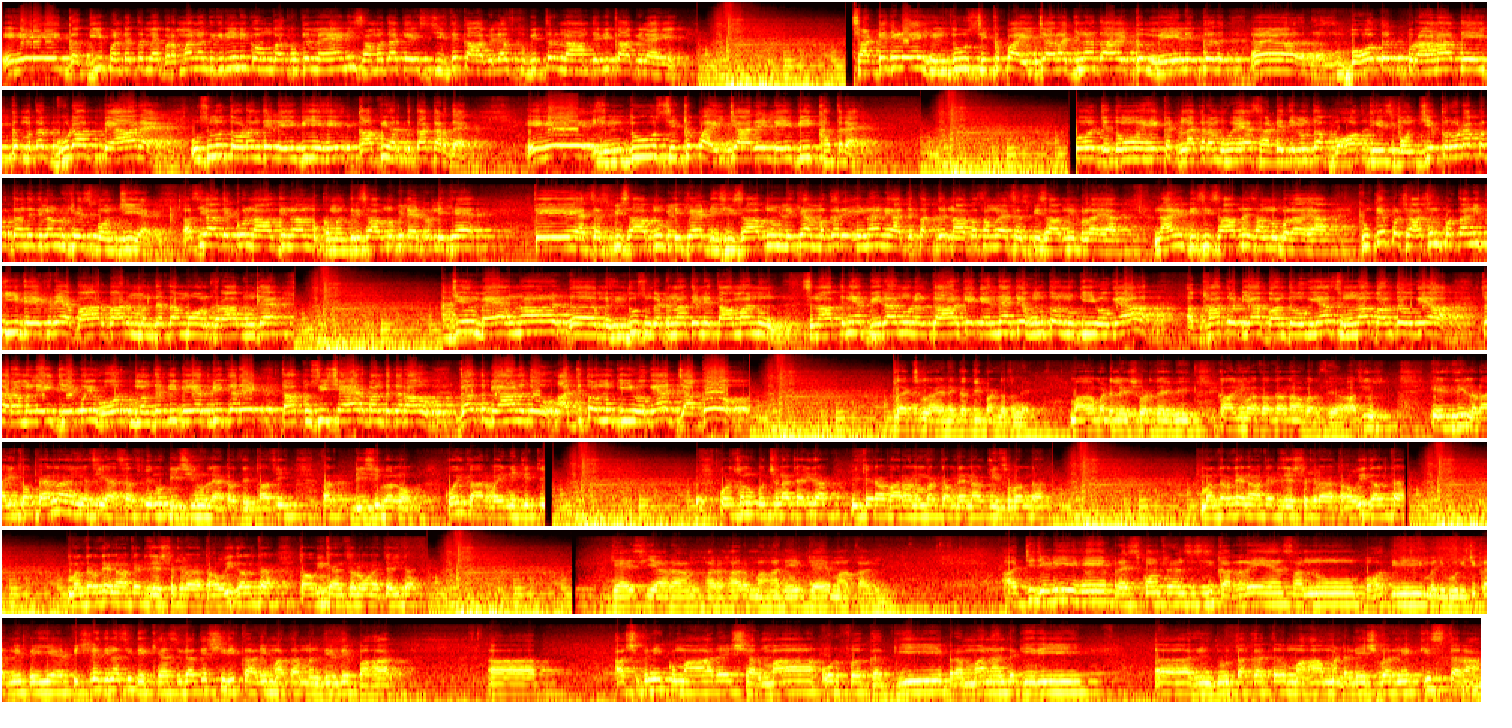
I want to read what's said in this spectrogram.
ਇਹ ਗੱਗੀ ਪੰਡਤ ਮੈਂ ਬ੍ਰਹਮਾਨੰਦ ਗਿਰੀ ਨਹੀਂ ਕਹੂੰਗਾ ਕਿਉਂਕਿ ਮੈਂ ਨਹੀਂ ਸਮਝਦਾ ਕਿ ਇਸ ਚੀਜ਼ ਦੇ ਕਾਬਿਲ ਹੈ ਉਸ ਪਵਿੱਤਰ ਨਾਮ ਦੇ ਵੀ ਕਾਬਿਲ ਹੈ ਇਹ। ਸਾਡੇ ਜਿਹੜੇ ਹਿੰਦੂ ਸਿੱਖ ਭਾਈਚਾਰਾ ਜਿਨ੍ਹਾਂ ਦਾ ਇੱਕ ਮੇਲ ਇੱਕ ਅਹ, ਬਹੁਤ ਪੁਰਾਣਾ ਤੇ ਇੱਕ ਮਤਲਬ ਗੂੜਾ ਪਿਆਰ ਹੈ ਉਸ ਨੂੰ ਤੋੜਨ ਦੇ ਲਈ ਵੀ ਇਹ ਕਾਫੀ ਹਰਕਤਾਂ ਕਰਦਾ ਹੈ। ਇਹ ਹਿੰਦੂ ਸਿੱਖ ਭਾਈਚਾਰੇ ਲਈ ਵੀ ਖਤਰਾ ਹੈ। ਉਹ ਜਦੋਂ ਇਹ ਘਟਨਾਕ੍ਰਮ ਹੋਇਆ, ਸਾਡੇ ਦਿਲ ਨੂੰ ਤਾਂ ਬਹੁਤ ਠੇਸ ਪਹੁੰਚੀ ਹੈ। ਕਰੋੜਾਂ ਭਗਤਾਂ ਦੇ ਦਿਲਾਂ ਨੂੰ ਠੇਸ ਪਹੁੰਚੀ ਹੈ। ਅਸੀਂ ਆ ਦੇਖੋ, ਨਾਲ ਦੀ ਨਾਲ ਮੁੱਖ ਮੰਤਰੀ ਸਾਹਿਬ ਨੂੰ ਵੀ ਲੈਟਰ ਲਿਖਿਆ ਹੈ ਤੇ ਐਸਐਸਪੀ ਸਾਹਿਬ ਨੂੰ ਵੀ ਲਿਖਿਆ ਹੈ ਡੀਸੀ ਸਾਹਿਬ ਨੂੰ ਵੀ ਲਿਖਿਆ ਮਗਰ ਇਹਨਾਂ ਨੇ ਅੱਜ ਤੱਕ ਨਾ ਤਾਂ ਸਾਨੂੰ ਐਸਐਸਪੀ ਸਾਹਿਬ ਨੇ ਬੁਲਾਇਆ, ਨਾ ਹੀ ਡੀਸੀ ਸਾਹਿਬ ਨੇ ਸਾਨੂੰ ਬੁਲਾਇਆ, ਕਿਉਂਕਿ ਪ੍ਰਸ਼ਾਸਨ ਪਤਾ ਨਹੀਂ ਕੀ ਦੇਖ ਰਿਹਾ ਬਾਰ-ਬਾਰ ਮੰਦਿਰ ਦਾ ਮਾਹੌਲ ਖਰਾਬ ਹੁੰਦਾ ਹੈ। ਅੱਜ ਮੈਂ ਉਹਨਾਂ ਹਿੰਦੂ ਸੰਗਠਨਾਂ ਦੇ ਨੇਤਾਵਾਂ ਨੂੰ, ਸਨਾਤਨੀਆਂ ਵੀਰਾਂ ਨੂੰ ਲਲਕਾਰ ਕੇ ਕਹਿੰਦਾ ਕਿ ਹੁਣ ਤੁਹਾਨੂੰ ਕੀ ਹੋ ਗਿਆ? ਅੱਖਾਂ ਤੁਹਾਡੀਆਂ ਬੰਦ ਹੋ ਗਈਆਂ, ਸੁਣਨਾ ਬੰਦ ਹੋ ਗਿਆ। ਧਰਮ ਲਈ ਜੇ ਕੋਈ ਹੋਰ ਮੰਦਿਰ ਦੀ ਬੇਅਦਬੀ ਕਰੇ, ਤਾਂ ਤੁਸੀਂ ਸ਼ਹਿਰ ਬੰਦ ਕਰਾਓ। ਗਲਤ ਬਿਆਨ ਦਿਓ। ਅੱਜ ਤੁਹਾਨੂੰ ਕੀ ਹੋ ਗਿਆ? ਜਾਗੋ! ਫਲੈਕਸ ਲਾਏ ਨੇ, ਗੱਗੀ ਪੰਡਤ ਨੇ। ਮਹਾ ਦੇ ਵੀ ਕਾਲੀ ਮਾਤਾ ਦਾ ਨਾਮ ਵਰਤਿਆ। ਅਸੀਂ ਉਸ ਇਸ ਦੀ ਲੜਾਈ ਤੋਂ ਪਹਿਲਾਂ ਹੀ ਅਸੀਂ ਐਸਐਸਪੀ ਨੂੰ ਡੀਸੀ ਨੂੰ ਲੈਟਰ ਦਿੱਤਾ ਸੀ, ਪਰ ਡੀਸੀ ਵੱਲੋਂ ਕੋਈ ਕਾਰਵਾਈ ਨਹੀਂ ਕੀਤੀ। ਪੁਲਿਸ ਨੂੰ ਪੁੱਛਣਾ ਚਾਹੀਦਾ ਵੀ ਤੇਰਾ 12 ਨੰਬਰ ਕਮਰੇ ਨਾਲ ਕੀ ਸੰਬੰਧ ਆ। ਮੰਦਰ ਦੇ ਨਾਂ ਤੇ ਰਜਿਸਟਰ ਕਰਾਇਆ ਤਾਂ ਉਹ ਵੀ ਗਲਤ ਹੈ ਮੰਦਰ ਦੇ ਨਾਂ ਤੇ ਰਜਿਸਟਰ ਕਰਾਇਆ ਤਾਂ ਉਹ ਵੀ ਗਲਤ ਹੈ ਤਾਂ ਉਹ ਵੀ ਕੈਨਸਲ ਹੋਣਾ ਚਾਹੀਦਾ। ਜੈ ਸਿਆ ਰਾਮ ਹਰ ਹਰ ਮਹਾਦੇਵ, ਜੈ ਮਾਂ ਕਾਲੀ। ਅੱਜ ਜਿਹੜੀ ਇਹ ਪ੍ਰੈਸ ਕਾਨਫਰੰਸ ਅਸੀਂ ਕਰ ਰਹੇ ਹਾਂ, ਸਾਨੂੰ ਬਹੁਤ ਹੀ ਮਜਬੂਰੀ 'ਚ ਕਰਨੀ ਪਈ ਹੈ। ਪਿਛਲੇ ਦਿਨ ਅਸੀਂ ਦੇਖਿਆ ਸੀਗਾ ਕਿ ਸ਼੍ਰੀ ਕਾਲੀ ਮਾਤਾ ਮੰਦਿਰ ਦੇ ਬਾਹਰ ਅਸ਼ਵਨੀ ਕੁਮਾਰ ਸ਼ਰਮਾ ਉਰਫ ਗੱਗੀ ਬ੍ਰਹਮਾਨੰਦ ਗਿਰੀ ਹਿੰਦੂ ਤਖਤ ਮਹਾਮੰਡਲੇਸ਼ਵਰ ਨੇ ਕਿਸ ਤਰ੍ਹਾਂ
